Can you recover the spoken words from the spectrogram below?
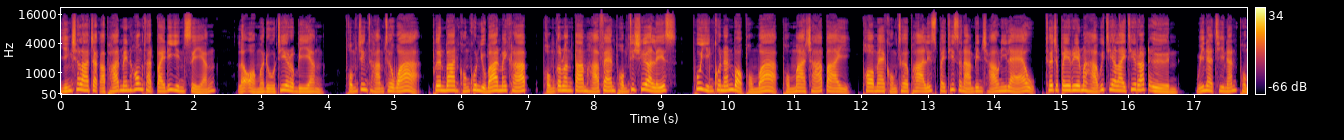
หญิงชราจากอพาร์ตเมนต์ห้องถัดไปได้ยินเสียง แล้วออกมาดูที่ระเบียง ผมจึงถามเธอว่าเพื่อนบ้านของคุณอยู่บ้านไหมครับ ผมกำลังตามหาแฟนผมที่ชื่ออลิส ผู้หญิงคนนั้นบอกผมว่าผมมาช้าไป พ่อแม่ของเธอพาอลิสไปที่สนามบินเช้านี้แล้ว เธอจะไปเรียนมหาวิทยาลัยที่รัฐอื่น วินาทีนั้นผม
